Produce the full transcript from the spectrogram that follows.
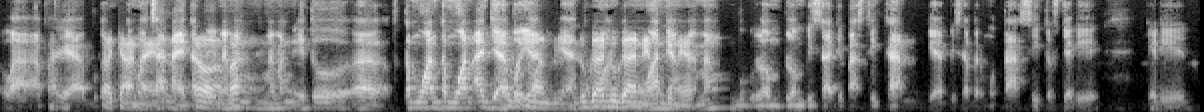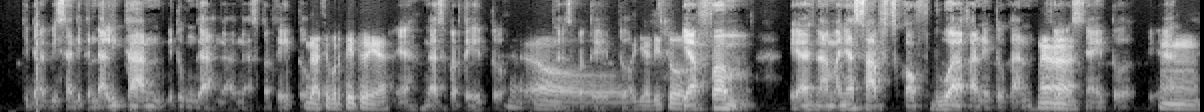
wah apa ya bukan, wacana, bukan wacana ya, ya tapi oh, memang apa? memang itu temuan-temuan uh, aja Boyan ya dugaan-dugaan temuan ya, yang ya. memang belum belum bisa dipastikan ya bisa bermutasi terus jadi jadi tidak bisa dikendalikan gitu enggak enggak enggak seperti itu enggak seperti itu ya ya enggak seperti itu oh, enggak seperti itu jadi itu ya firm ya namanya SARS-CoV-2 kan itu kan nah. virusnya itu ya. Hmm.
